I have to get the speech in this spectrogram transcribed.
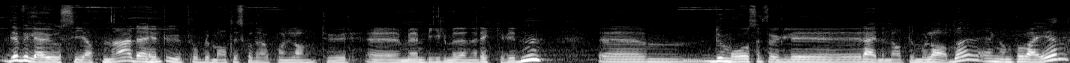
Det vil jeg jo si at den er. Det er helt uproblematisk å dra på en langtur eh, med en bil med denne rekkevidden. Eh, du må selvfølgelig regne med at du må lade en gang på veien.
